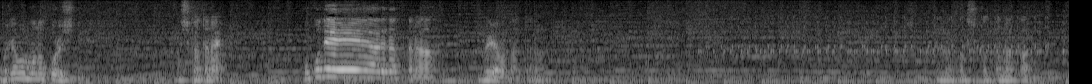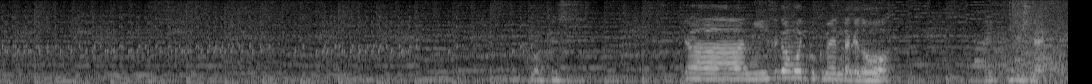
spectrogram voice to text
お邪魔も残るしね、まあ、仕方ない。ここであれだったな。ブレオンだったな。仕方なか仕方なか。黒消す。いや水がもう一個組めんだけど。はい無理しない。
